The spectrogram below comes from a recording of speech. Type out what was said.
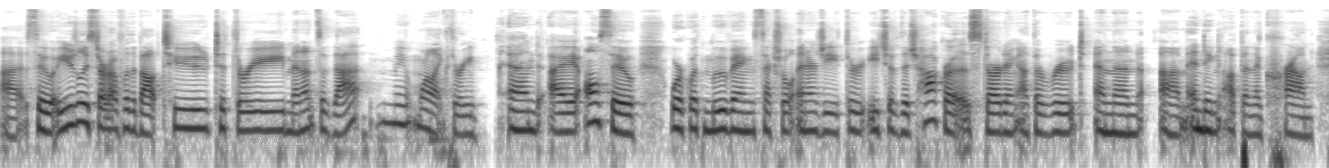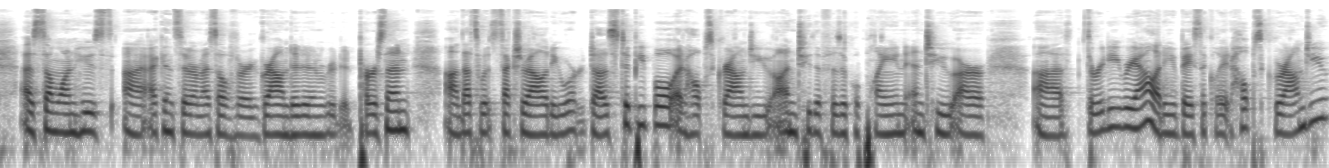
Uh, so I usually start off with about two to three minutes of that, more like three. And I also work with moving sexual energy through each of the chakras, starting at the root and then um, ending up in the crown. As someone who's, uh, I consider myself a very grounded and rooted person. Uh, that's what sexuality work does to people. It helps ground you onto the physical plane, into our uh, 3D reality. Basically, it helps ground you.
